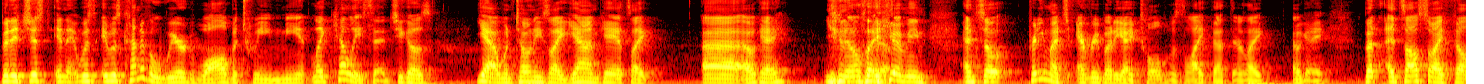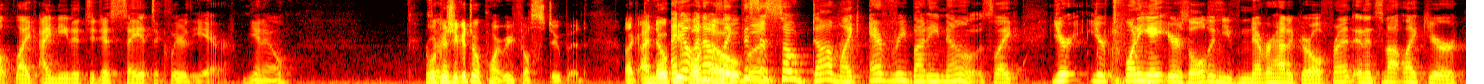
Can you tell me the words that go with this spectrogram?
But it just and it was it was kind of a weird wall between me and like Kelly said. She goes, yeah. When Tony's like, yeah, I'm gay. It's like, uh, okay. You know, like Yeah. I mean, and so pretty much everybody I told was like that. They're like, okay. But it's also I felt like I needed to just say it to clear the air, you know. Well, because you get to a point where you feel stupid. Like I know I people know, and I was like, this but is so dumb. Like everybody knows. Like you're you're 28 years old and you've never had a girlfriend, and it's not like you're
